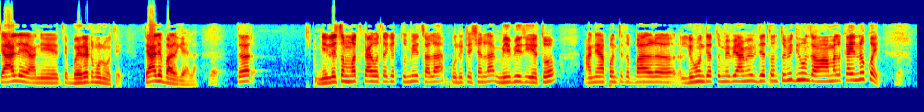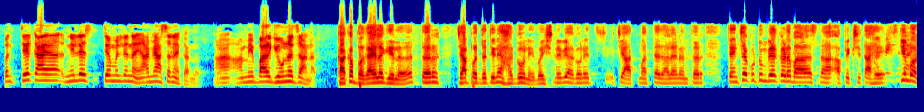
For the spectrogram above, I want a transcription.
ते आले आणि ते बैरट म्हणून होते. ते आले बाळ घ्यायला. तर निलेचं मत काय होतं की तुम्ही चला पोलीस स्टेशनला मी बी येतो आणि आपण तिथं बाळ लिहून द्या तुम्ही बी आम्ही बी देतो आणि तुम्ही घेऊन जा आम्हाला काही नकोय. पण ते काय निलेश ते म्हणले नाही आम्ही असं नाही करणार. आम्ही बाळ घेऊनच जाणार. काका बघायला गेलं तर ज्या पद्धतीने हगवणे वैष्णवी हगवणेची आत्महत्या झाल्यानंतर त्यांच्या कुटुंबियाकडे बाळ असणं अपेक्षित आहे किंवा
